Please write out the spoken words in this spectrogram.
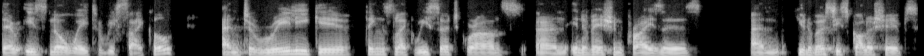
there is no way to recycle and to really give things like research grants and innovation prizes and university scholarships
